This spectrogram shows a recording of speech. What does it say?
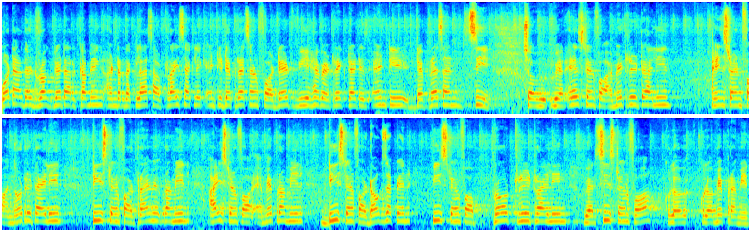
what are the drugs that are coming under the class of tricyclic antidepressant. For that we have a trick that is antidepressant C. So where A stand for amitriptyline, N stand for nortriptyline, T stand for trimipramine, I stand for imipramine, D stand for doxepin, P stand for protriptyline, where C stand for clomipramine.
